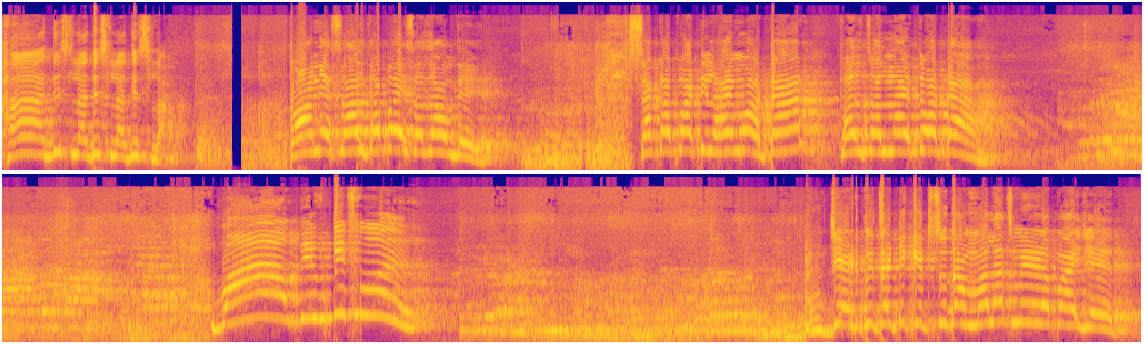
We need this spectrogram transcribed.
हा दिसला दिसला दिसला. पाण्या सारखा पैसा जाऊ दे. सका पाटील हाय मोठा थल नाही तो Bridget!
